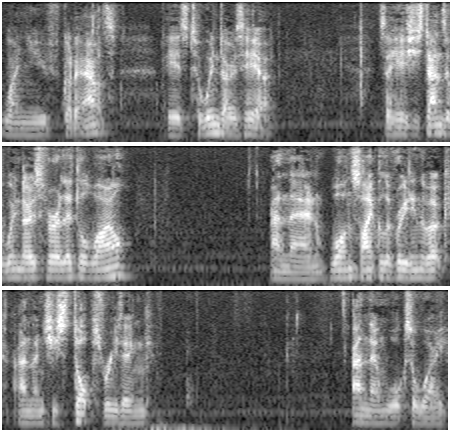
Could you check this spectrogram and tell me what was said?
when you've got it out is to Windows here. So here she stands at Windows for a little while, and then one cycle of reading the book, and then she stops reading and then walks away.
